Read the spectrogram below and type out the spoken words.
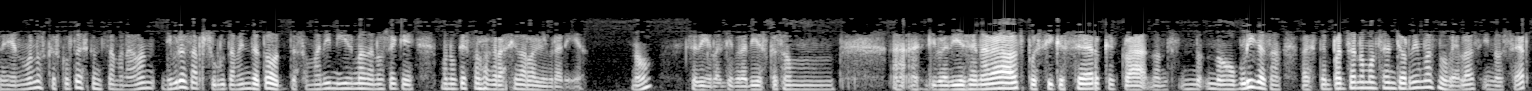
deien, bueno, és que escolta, és que ens demanaven llibres absolutament de tot, de submarinisme, de no sé què, bueno, aquesta és la gràcia de la llibreria, no? És a dir, les llibreries que són eh, en llibreries generals, doncs sí que és cert que, clar, doncs no, no obligues a... Estem pensant en el Sant Jordi amb les novel·les, i no és cert.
